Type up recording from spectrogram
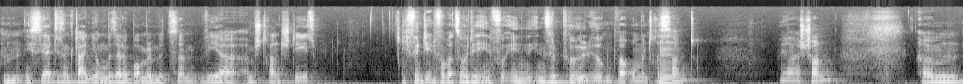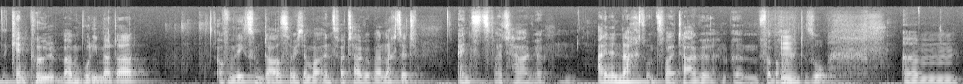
Hm, Ich sehe halt diesen kleinen Jungen mit seiner Bommelmütze, wie er am Strand steht. Ich finde die Information mit der Info in Insel Pöhl irgendwann interessant. Ja, schon. Ähm, Ken Pöhl beim Bullimer da. Auf dem Weg zum Dars habe ich da mal ein, zwei Tage übernachtet. Eins, zwei Tage. Eine Nacht und zwei Tage ähm, verbracht. So. Ähm,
